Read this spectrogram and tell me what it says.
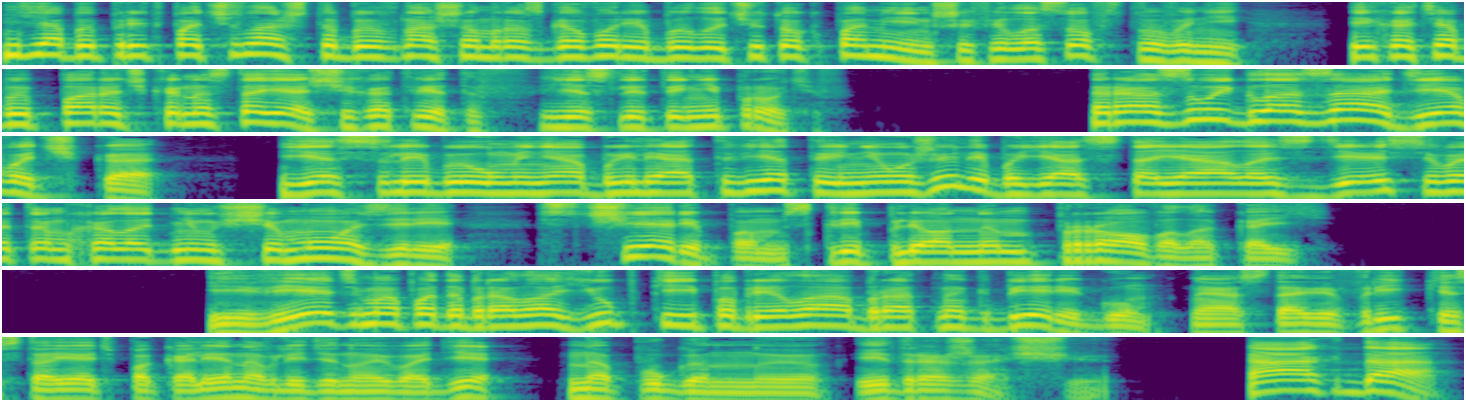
Я бы предпочла, чтобы в нашем разговоре было чуток поменьше философствований и хотя бы парочка настоящих ответов, если ты не против. Разуй глаза, девочка. Если бы у меня были ответы, неужели бы я стояла здесь, в этом холоднющем озере, с черепом, скрепленным проволокой?» И ведьма подобрала юбки и побрела обратно к берегу, оставив Рикки стоять по колено в ледяной воде, напуганную и дрожащую. «Ах, да!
